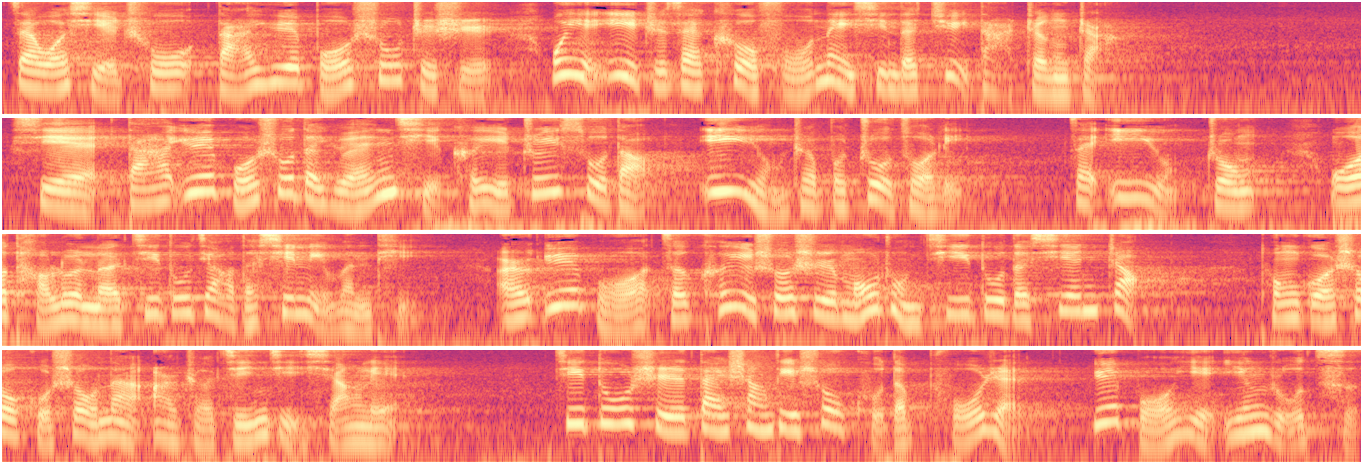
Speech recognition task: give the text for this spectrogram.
在我写出《达约伯书》之时，我也一直在克服内心的巨大挣扎。写《达约伯书》的缘起可以追溯到《伊勇》这部著作里。在《伊勇》中，我讨论了基督教的心理问题，而约伯则可以说是某种基督的先兆，通过受苦受难，二者紧紧相连。基督是代上帝受苦的仆人，约伯也应如此。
